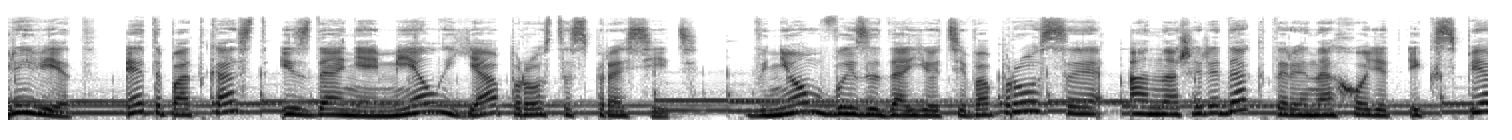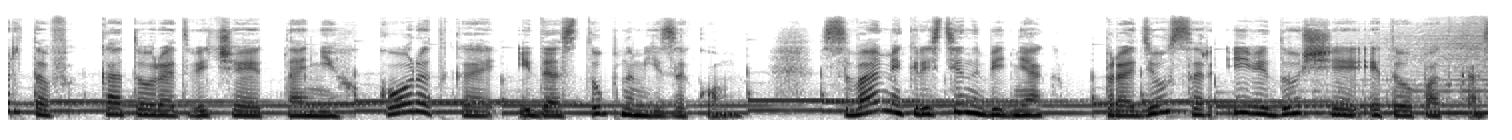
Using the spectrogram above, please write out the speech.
Привет! Это подкаст издания «Мел. Я просто спросить». В нем вы задаете вопросы, а наши редакторы находят экспертов, которые отвечают на них коротко и доступным языком. С вами Кристина Бедняк, продюсер и ведущая этого подкаста.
